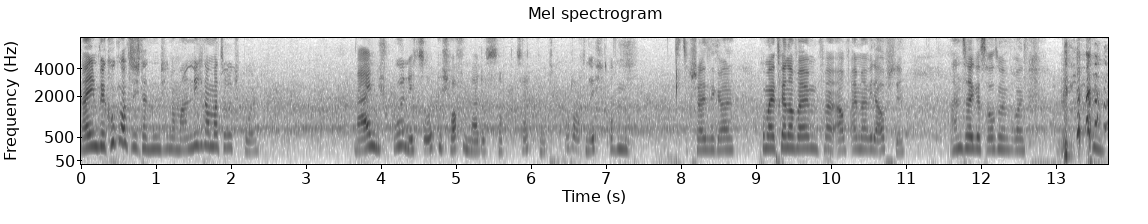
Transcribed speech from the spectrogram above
Nein, wir gucken uns nicht dann nicht nochmal an. Nicht nochmal zurückspulen. Nein, ich spule nicht zurück. Ich hoffe mal, dass es noch gezeigt wird. Oder auch nicht. Auf dem. Ist doch scheißegal. Guck mal, jetzt kann auf, einem, auf einmal wieder aufstehen. Anzeige ist raus, mein Freund.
